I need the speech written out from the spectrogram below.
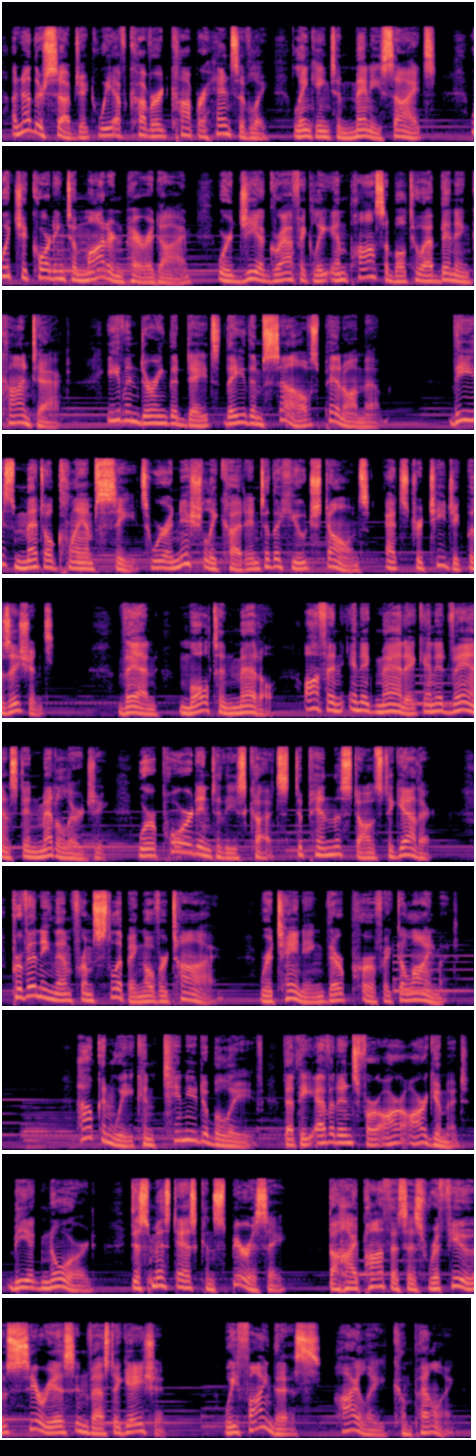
Another subject we have covered comprehensively, linking to many sites, which according to modern paradigm were geographically impossible to have been in contact, even during the dates they themselves pin on them. These metal clamp seats were initially cut into the huge stones at strategic positions. Then, molten metal, often enigmatic and advanced in metallurgy, were poured into these cuts to pin the stones together preventing them from slipping over time, retaining their perfect alignment. How can we continue to believe that the evidence for our argument be ignored, dismissed as conspiracy, the hypothesis refuse serious investigation? We find this highly compelling.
